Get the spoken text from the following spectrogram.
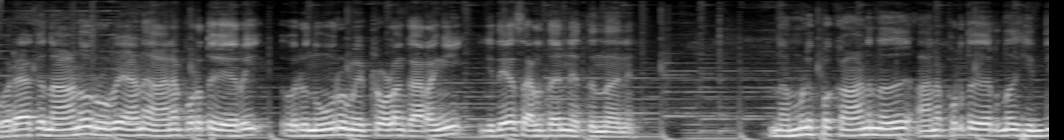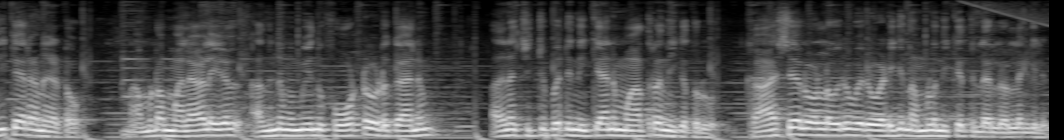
ഒരാൾക്ക് നാനൂറ് രൂപയാണ് ആനപ്പുറത്ത് കയറി ഒരു നൂറ് മീറ്ററോളം കറങ്ങി ഇതേ സ്ഥലത്ത് തന്നെ എത്തുന്നതിന്. നമ്മളിപ്പോൾ കാണുന്നത് ആനപ്പുറത്ത് കയറുന്നത് ഹിന്ദിക്കാരാണ് കേട്ടോ. നമ്മുടെ മലയാളികൾ അതിന് മുമ്പിൽ നിന്ന് ഫോട്ടോ എടുക്കാനും അതിനെ ചുറ്റിപ്പറ്റി നിൽക്കാനും മാത്രമേ നിൽക്കത്തുള്ളൂ. കാശയിലുള്ള ഒരു പരിപാടിക്ക് നമ്മൾ നിൽക്കത്തില്ലല്ലോ അല്ലെങ്കിലും.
